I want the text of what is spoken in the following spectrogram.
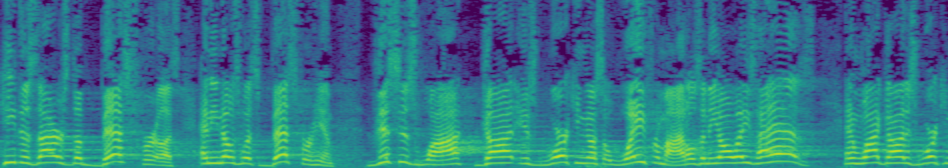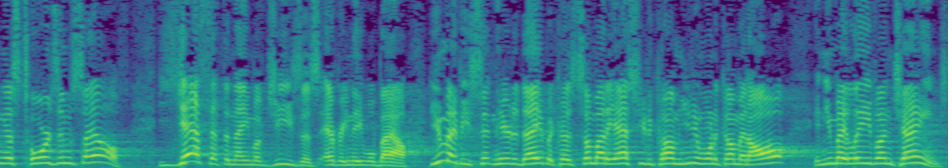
He desires the best for us, and He knows what's best for Him. This is why God is working us away from idols, and He always has. And why God is working us towards Himself. Yes, at the name of Jesus, every knee will bow. You may be sitting here today because somebody asked you to come and you didn't want to come at all, and you may leave unchanged.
